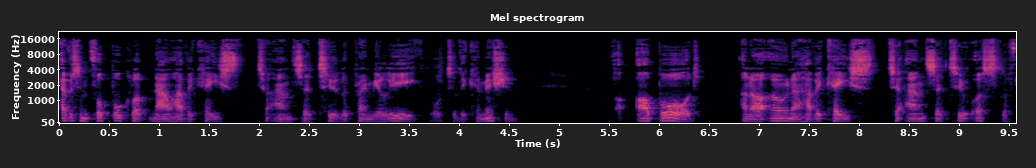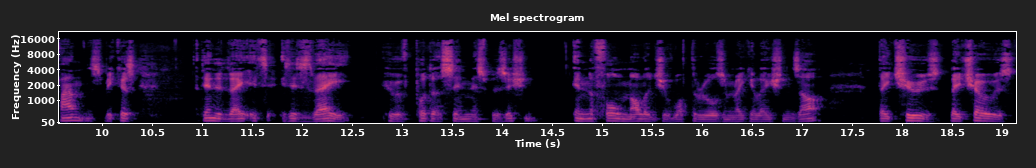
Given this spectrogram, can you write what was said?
Everton Football Club now have a case to answer to the Premier League or to the Commission, our board and our owner have a case to answer to us, the fans, because at the end of the day, it, it is they who have put us in this position in the full knowledge of what the rules and regulations are. They choose, they chose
